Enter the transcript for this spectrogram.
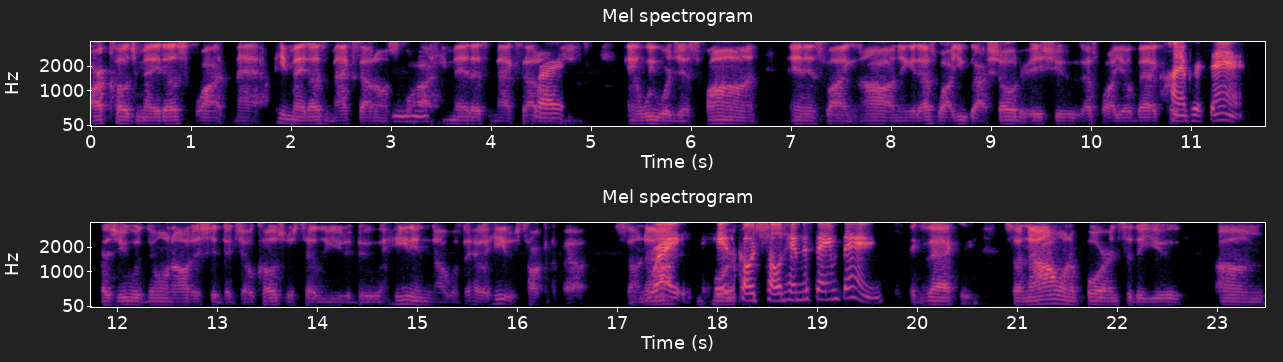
our coach made us squat max. He made us max out on mm-hmm. squat. Mm-hmm. He made us max out right. on bench, and we were just fine. And it's like, oh, nigga, that's why you got shoulder issues. That's why your back. Hundred percent. Because you was doing all this shit that your coach was telling you to do, and he didn't know what the hell he was talking about. So now, right, his coach told him the same thing. Exactly. So now I want to pour into the youth. Um,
